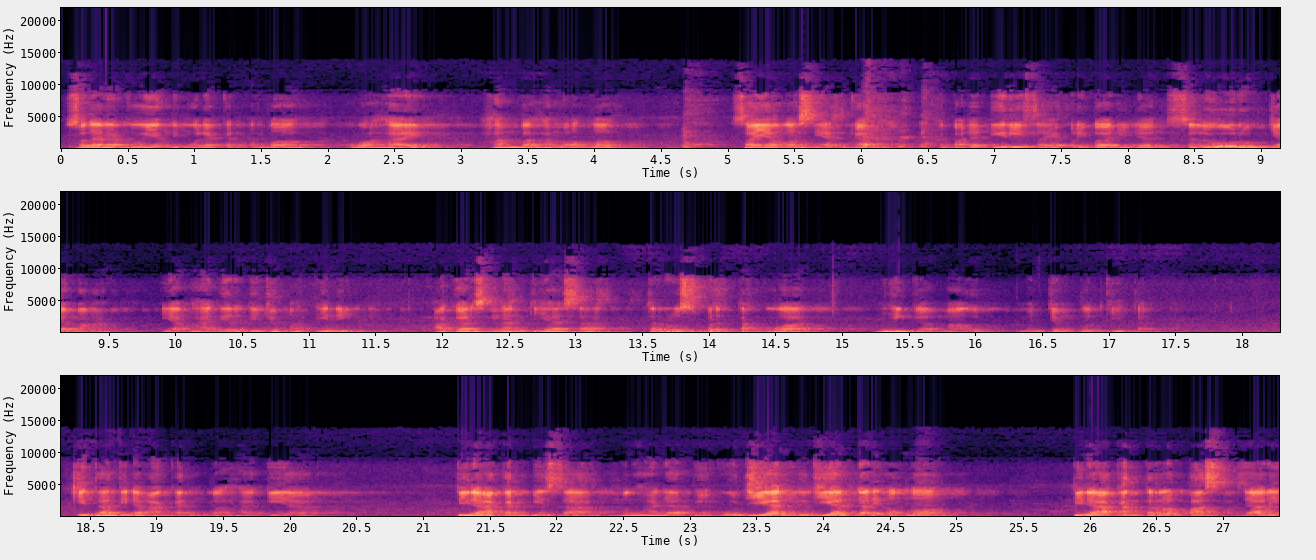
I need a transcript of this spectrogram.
Saudaraku yang dimuliakan Allah, wahai hamba-hamba Allah, saya wasiatkan kepada diri saya pribadi dan seluruh jamaah yang hadir di Jumat ini agar senantiasa terus bertakwa hingga maut menjemput kita. Kita tidak akan bahagia, tidak akan bisa menghadapi ujian-ujian dari Allah, tidak akan terlepas dari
